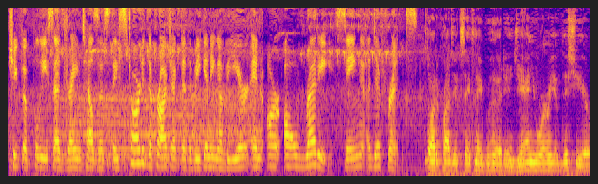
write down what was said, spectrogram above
Chief of Police Ed Drain tells us they started the project at the beginning of the year and are already seeing a difference. Started Project Safe Neighborhood in January of this year,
